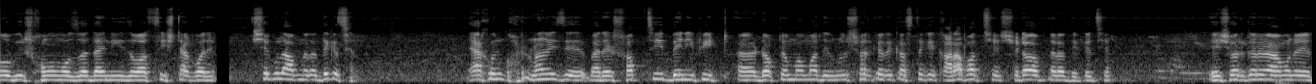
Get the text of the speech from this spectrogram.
নবীর সমমর্যাদায় নিয়ে যাওয়ার চেষ্টা করে, সেগুলো আপনারা দেখেছেন। এখন ঘটনা হয়েছে মানে সবচেয়ে বেনিফিট ডক্টর মোহাম্মদ ইউনুস সরকারের কাছ থেকে কারা পাচ্ছে সেটাও আপনারা দেখেছেন। এই সরকারের আমলে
